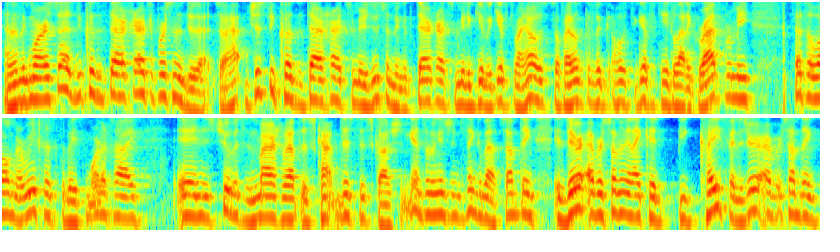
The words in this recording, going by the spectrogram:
And then the Gemara says, because it's derech eretz, a person to do that. So just because it's derech eretz for me to do something, it's derech eretz for me to give a gift to my host. So if I don't give the host a gift, he's allowed to grab from me. So that's a long marichas to base Mordechai in his chuvas is marach about this this discussion. Again, something interesting to think about. Something is there ever something that I could be kaifin? Is there ever something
